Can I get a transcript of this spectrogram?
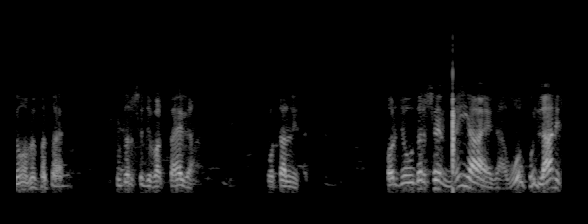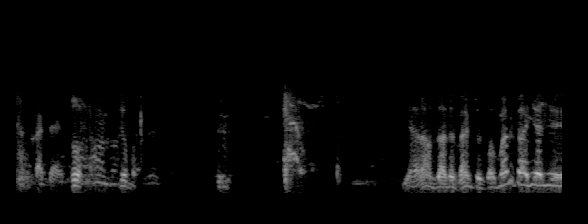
کیوں؟ ہمیں پتا ہے۔ ادھر سے جو وقت آئے گا وہ ٹل نہیں سکتا۔ اور جو ادھر سے نہیں آئے گا وہ کوئی لا نہیں سکتا۔ چاہے جو یہ حرام زیادہ بہن چوت میں نے کہا یہ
